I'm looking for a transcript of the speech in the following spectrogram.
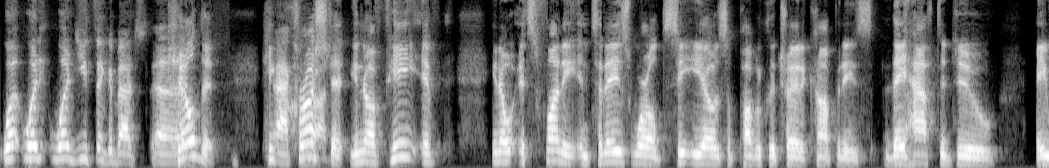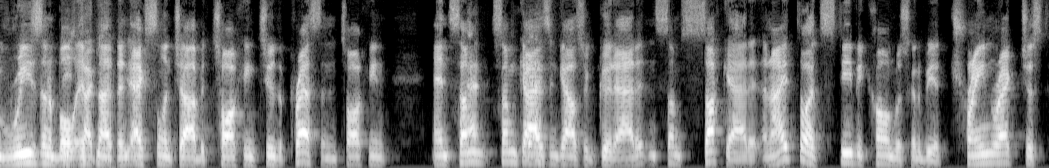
What what what do you think about? Uh, Killed it. He crushed it. You know, if he if you know, it's funny in today's world, CEOs of publicly traded companies they have to do a reasonable, if not an excellent job at talking to the press and talking and some some guys yeah. and gals are good at it and some suck at it. And i thought stevie cohen was going to be a train wreck just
